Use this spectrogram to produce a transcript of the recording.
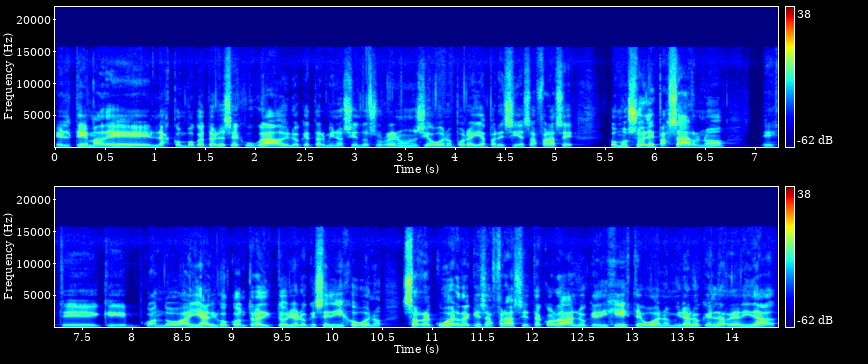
el tema de las convocatorias al juzgado y lo que terminó siendo su renuncia, bueno, por ahí aparecía esa frase, como suele pasar, ¿no? Este, que cuando hay algo contradictorio a lo que se dijo, bueno, se recuerda que esa frase, ¿te acordás lo que dijiste? Bueno, mirá lo que es la realidad.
